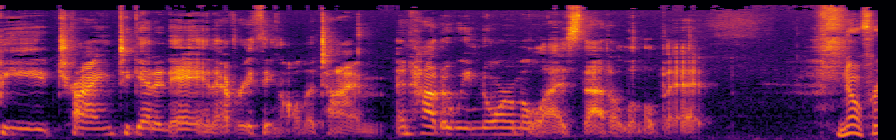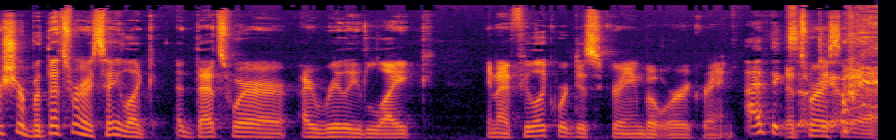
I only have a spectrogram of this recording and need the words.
be trying to get an A in everything all the time. And how do we normalize that a little bit? No, for sure. But that's where I say like that's where I really like, and I feel like we're disagreeing, but we're agreeing. I think that's so, where too. I say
